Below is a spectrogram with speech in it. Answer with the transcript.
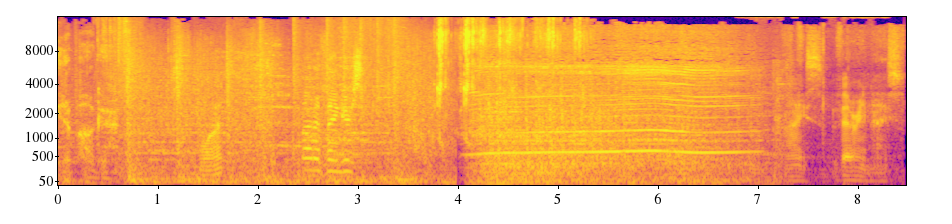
Peter Parker. What? Butterfingers. Nice. Very nice.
